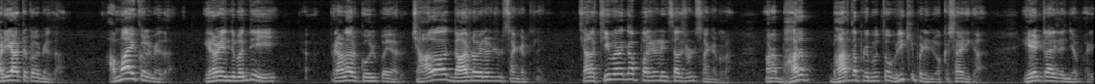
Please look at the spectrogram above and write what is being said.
పర్యాటకుల మీద అమాయకుల మీద. ఇరవై ఎనిమిది మంది ప్రాణాలు కోల్పోయారు. చాలా దారుణమైనటువంటి సంఘటన చాలా తీవ్రంగా పరిగణించాల్సినటువంటి సంఘటన. మన భారత భారత ప్రభుత్వం ఉలిక్కిపడింది ఒక్కసారిగా. ఏంట్రా ఇదని చెప్పని.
